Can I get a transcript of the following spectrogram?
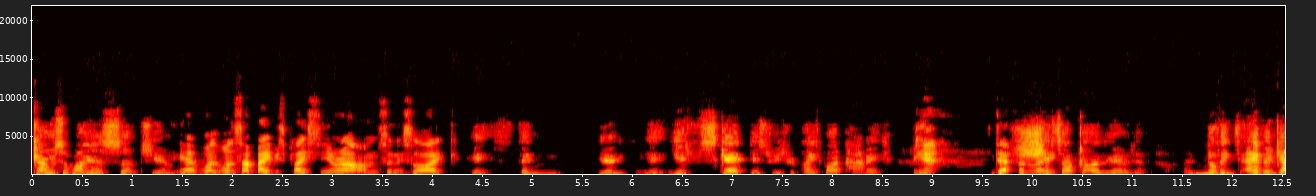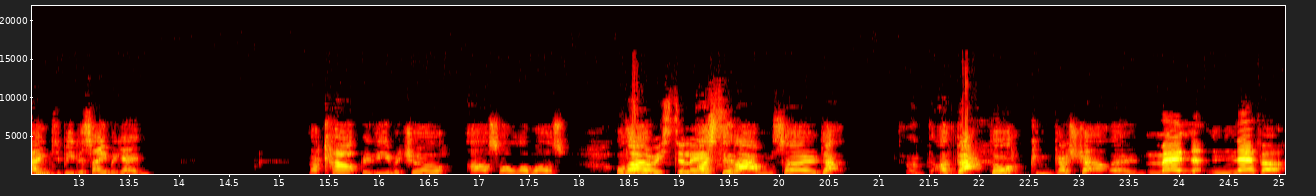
goes away as such. You know, yeah, once that baby's placed in your arms, and it's like, it's then you know your scaredness is replaced by panic. yeah, definitely. Shit, I've got. You know, nothing's ever going to be the same again. I can't be the immature arsehole I was, although Although he still is. I still am. So that uh, that thought can go straight out there. Men never,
